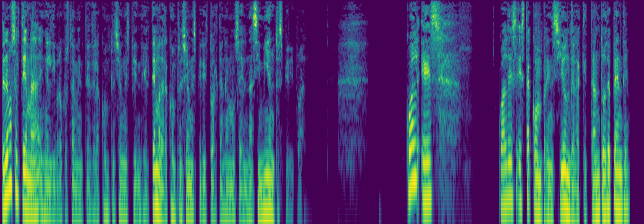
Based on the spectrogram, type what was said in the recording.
Tenemos el tema en el libro justamente de la comprensión del tema de la comprensión espiritual, tenemos el nacimiento espiritual. ¿Cuál es cuál es esta comprensión de la que tanto depende?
